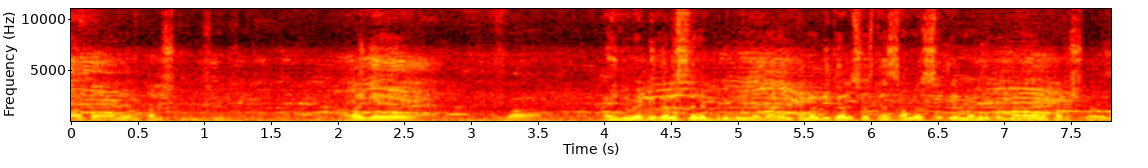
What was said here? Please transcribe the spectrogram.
వాతావరణం పరిష్కరించాలి అలాగే ఐదు వేలు కలిస్తేనే పిడికిలు కదా. ఇంతమంది కలిసి వస్తే సమస్యకి మరింత బలమైన పరిష్కారం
